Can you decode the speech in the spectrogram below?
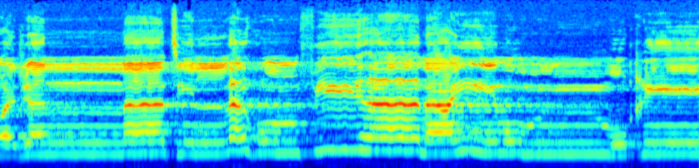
وجنات لهم فيها نعيم مقيم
